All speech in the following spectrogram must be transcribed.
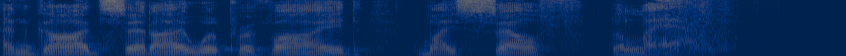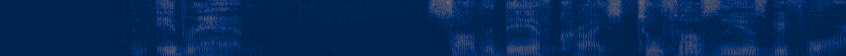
And God said, I will provide myself the Lamb. And Abraham saw the day of Christ 2,000 years before,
